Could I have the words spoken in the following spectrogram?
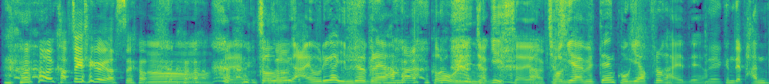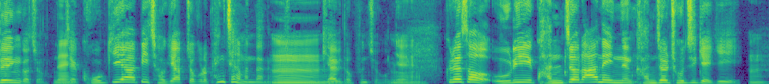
갑자기 생각이 났어요. 어, 그래. 그거 우리. 아니, 우리가 인별그램 한번 그걸 올린 적이 있어요. 아, 저기압일 땐 고기 앞으로 가야 돼요. 네, 근데 반대인 거죠. 네. 이제 고기압이 저기압 쪽으로 팽창을 한다는 거죠. 음. 기압이 높은 쪽으로. 예. 그래서 우리 관절 안에 있는 관절 조직액이 음.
